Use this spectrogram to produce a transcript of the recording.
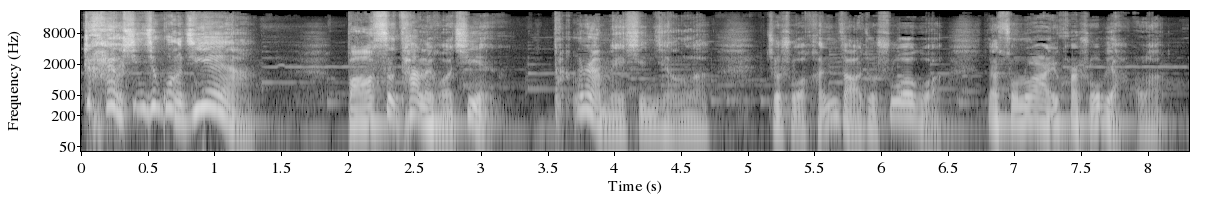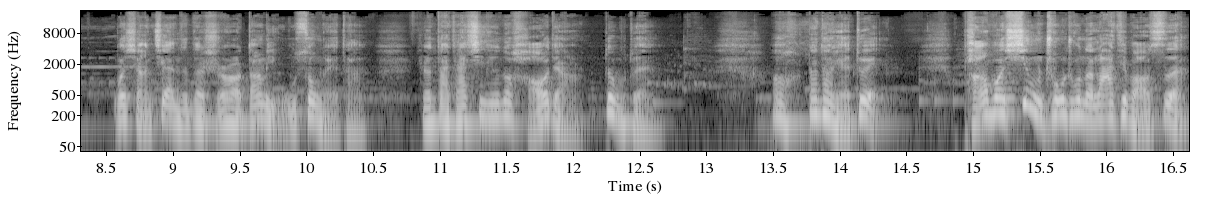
这还有心情逛街呀？宝四叹了口气：“当然没心情了。”就是我很早就说过要送陆二一块手表了，我想见他的时候当礼物送给他，让大家心情都好点，对不对？哦，那倒也对。庞庞兴冲冲地拉起宝四，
